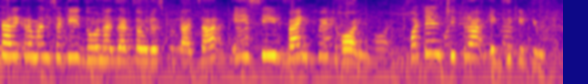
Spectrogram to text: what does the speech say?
कार्यक्रमांसाठी दोन हजार चौरस फुटाचा AC banquet hall hotel Chitra executive.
